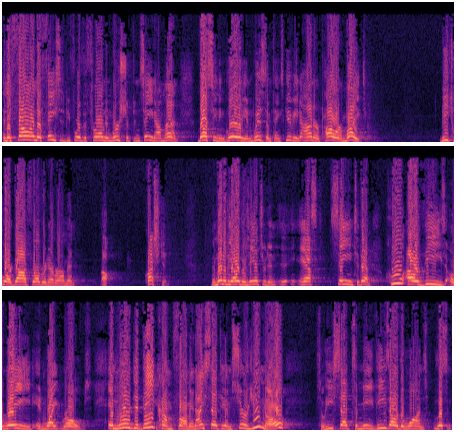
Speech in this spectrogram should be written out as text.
and they fell on their faces before the throne and worshiped and saying, Amen. Blessing and glory and wisdom, thanksgiving, honor, power, might be to our God forever and ever. Amen. Oh, question. Then one of the elders answered and uh, asked, saying to them, Who are these arrayed in white robes? And where did they come from? And I said to him, Sir, you know. So he said to me, These are the ones, listen,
